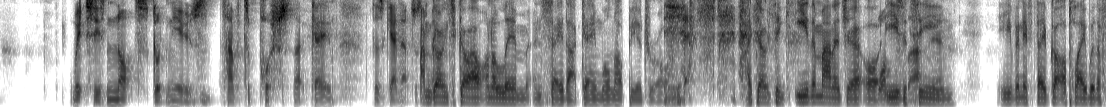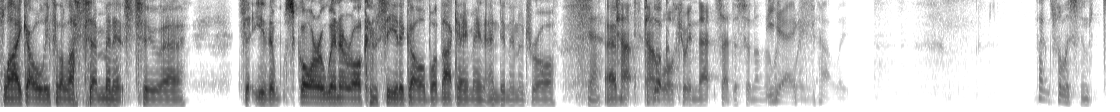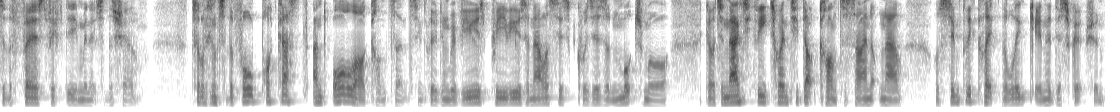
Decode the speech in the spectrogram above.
which is not good news to have to push that game. Because again, that just I'm going to go out on a limb and say that game will not be a draw. yes, I don't think either manager or Wants either that, team, even if they've got to play with a fly goalie for the last ten minutes to uh, to either score a winner or concede a goal, but that game ain't ending in a draw. yeah. Um, Cal, Cal look- Walker in nets, Ederson on the wing. exactly. Thanks for listening to the first 15 minutes of the show. To listen to the full podcast and all our content, including reviews, previews, analysis, quizzes, and much more, go to 9320.com to sign up now, or simply click the link in the description.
